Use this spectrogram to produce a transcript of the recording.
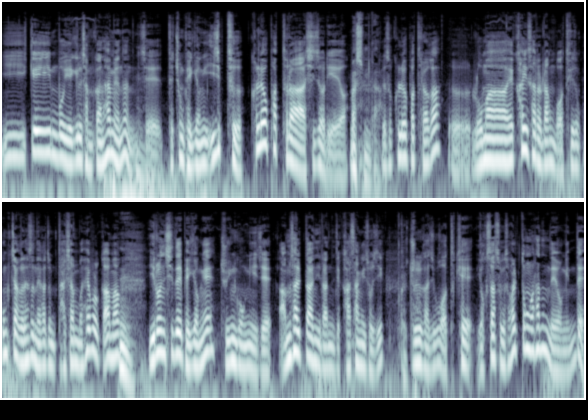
음. 이 게임 뭐 얘기를 잠깐 하면은 이제 대충 배경이 이집트 클레오파트라 시절이에요. 맞습니다. 그래서 클레오파트라가 어, 로마의 카이사르랑 뭐 어떻게 좀 쿵짝을 해서 내가 좀 다시 한번 해볼까 막 음. 이런 시대 배경의 주인공이 이제 암살단이라는 이제 가상의 조직을 그렇죠. 가지고 어떻게 역사 속에서 활동을 하는 내용인데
